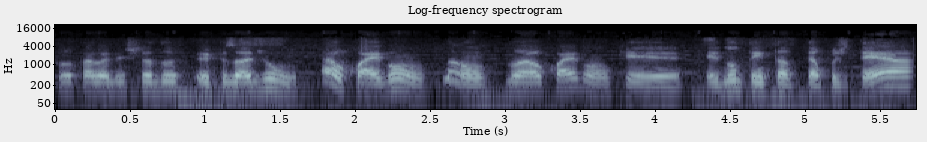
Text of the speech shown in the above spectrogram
protagonista do episódio 1. É o Qui-Gon? Não, não é o Qui-Gon, porque ele não tem tanto tempo de tela,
